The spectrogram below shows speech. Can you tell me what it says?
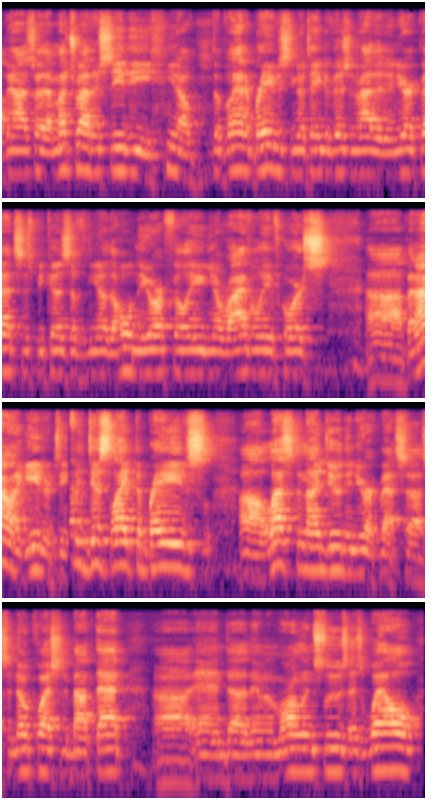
I'll be honest with you, I'd much rather see the, you know, the Atlanta Braves, you know, take division rather than New York Mets just because of, you know, the whole New York Philly, you know, rivalry, of course. Uh, but I don't like either team. I dislike the Braves uh, less than I do the New York Mets, uh, so no question about that. Uh, and uh, then the Marlins lose as well.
